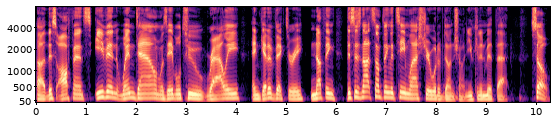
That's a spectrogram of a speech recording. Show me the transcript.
Uh, this offense, even when down, was able to rally and get a victory. Nothing. This is not something the team last year would have done, Sean. You can admit that. So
